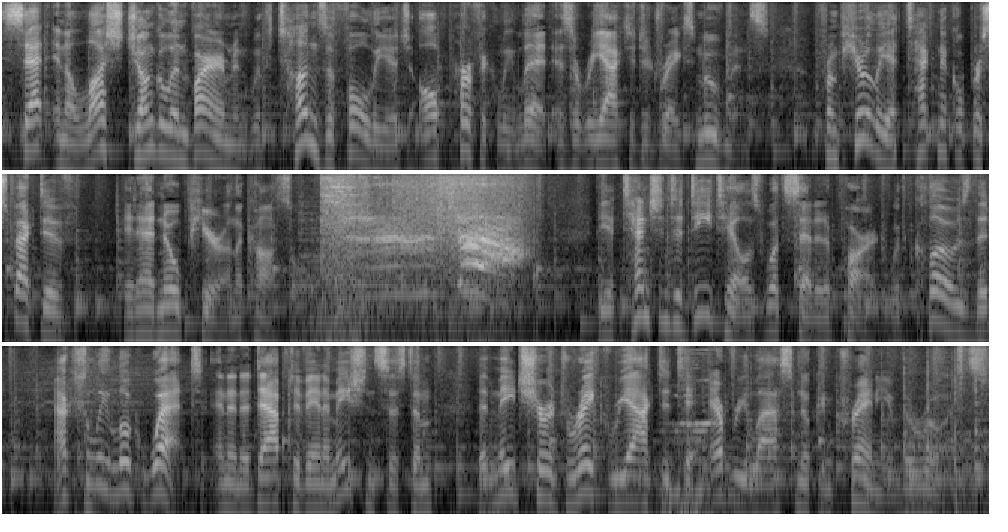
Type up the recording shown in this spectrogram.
Set in a lush jungle environment with tons of foliage all perfectly lit as it reacted to Drake's movements. From purely a technical perspective, it had no peer on the console. The attention to detail is what set it apart, with clothes that actually look wet and an adaptive animation system that made sure Drake reacted to every last nook and cranny of the ruins.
